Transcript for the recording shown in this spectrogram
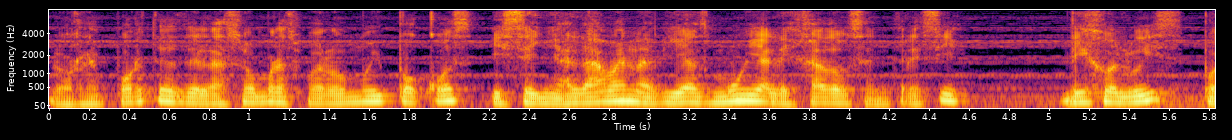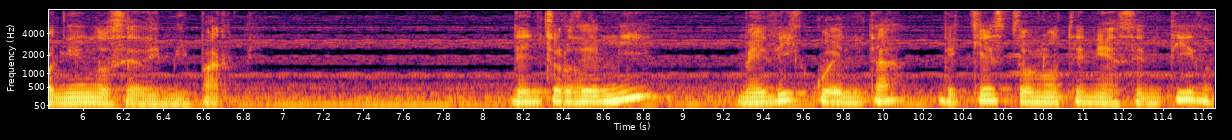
Los reportes de las sombras fueron muy pocos y señalaban a días muy alejados entre sí, dijo Luis poniéndose de mi parte. Dentro de mí me di cuenta de que esto no tenía sentido.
